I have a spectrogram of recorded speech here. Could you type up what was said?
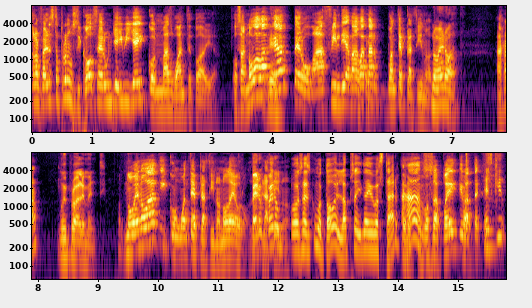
Rafael está pronosticado ser un JBJ con más guante todavía. O sea, no va a batear, pero va a fildear, va a Ok. ganar guante de platino. Noveno bat. Ajá. Muy probablemente. Noveno bat y con guante de platino, no de oro. de Pero, platino. pero, o sea, es como todo, el upside ahí va a estar. Pero Ajá, pues, o sea, puede que bate. Es que...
